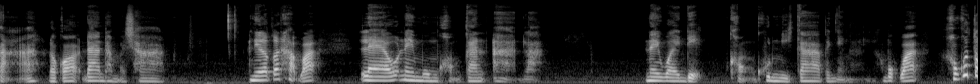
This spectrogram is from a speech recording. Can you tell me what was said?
ษาแล้วก็ด้านธรรมชาติ นี่เราก็ถามว่าแล้วในมุมของการอ่านล่ะ ในวัยเด็กของคุณมีก้าเป็นยังไง เขาบอกว่าเขาก็โต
